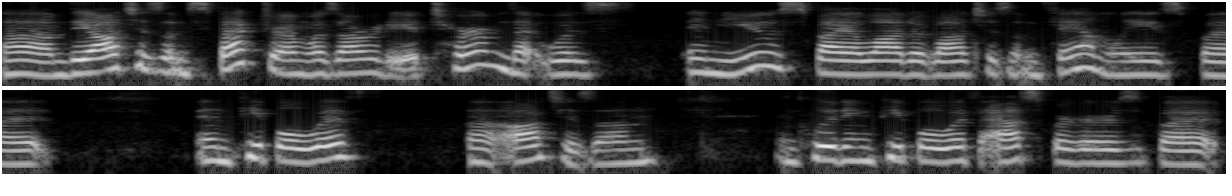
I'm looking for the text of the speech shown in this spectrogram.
Um, the autism spectrum was already a term that was in use by a lot of autism families, but and people with uh, autism, including people with Asperger's, but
